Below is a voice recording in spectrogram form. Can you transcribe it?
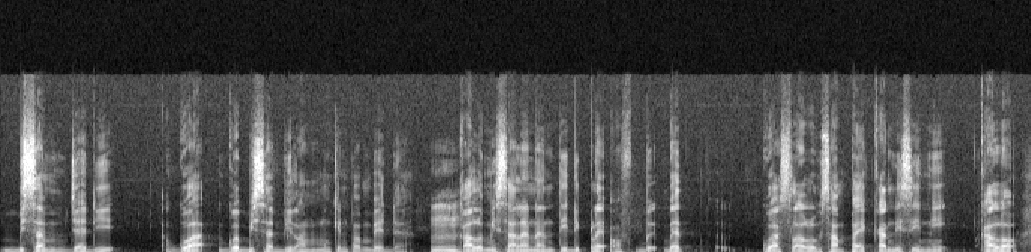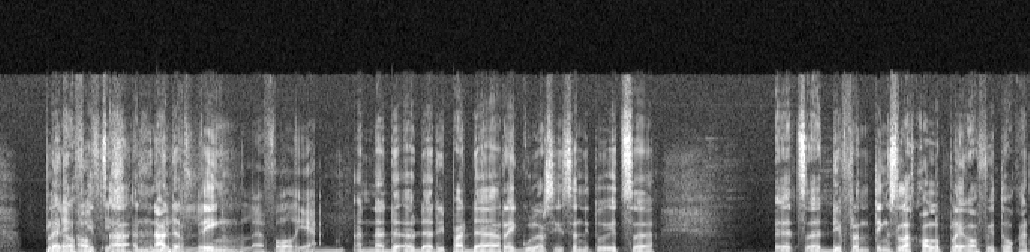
bisa menjadi gua gua bisa bilang mungkin pembeda. Mm. Kalau misalnya nanti di playoff, be- bet gua selalu sampaikan di sini kalau playoff, it's is a- another thing level ya. another daripada regular season itu it's a it's a different things lah kalau playoff itu kan.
